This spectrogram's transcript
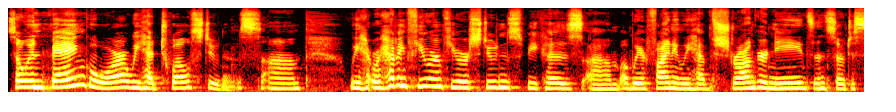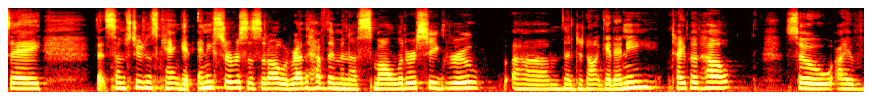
So in Bangor, we had 12 students. Um, we, we're having fewer and fewer students because um, we're finding we have stronger needs. And so to say that some students can't get any services at all, would rather have them in a small literacy group um, than to not get any type of help. So I've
